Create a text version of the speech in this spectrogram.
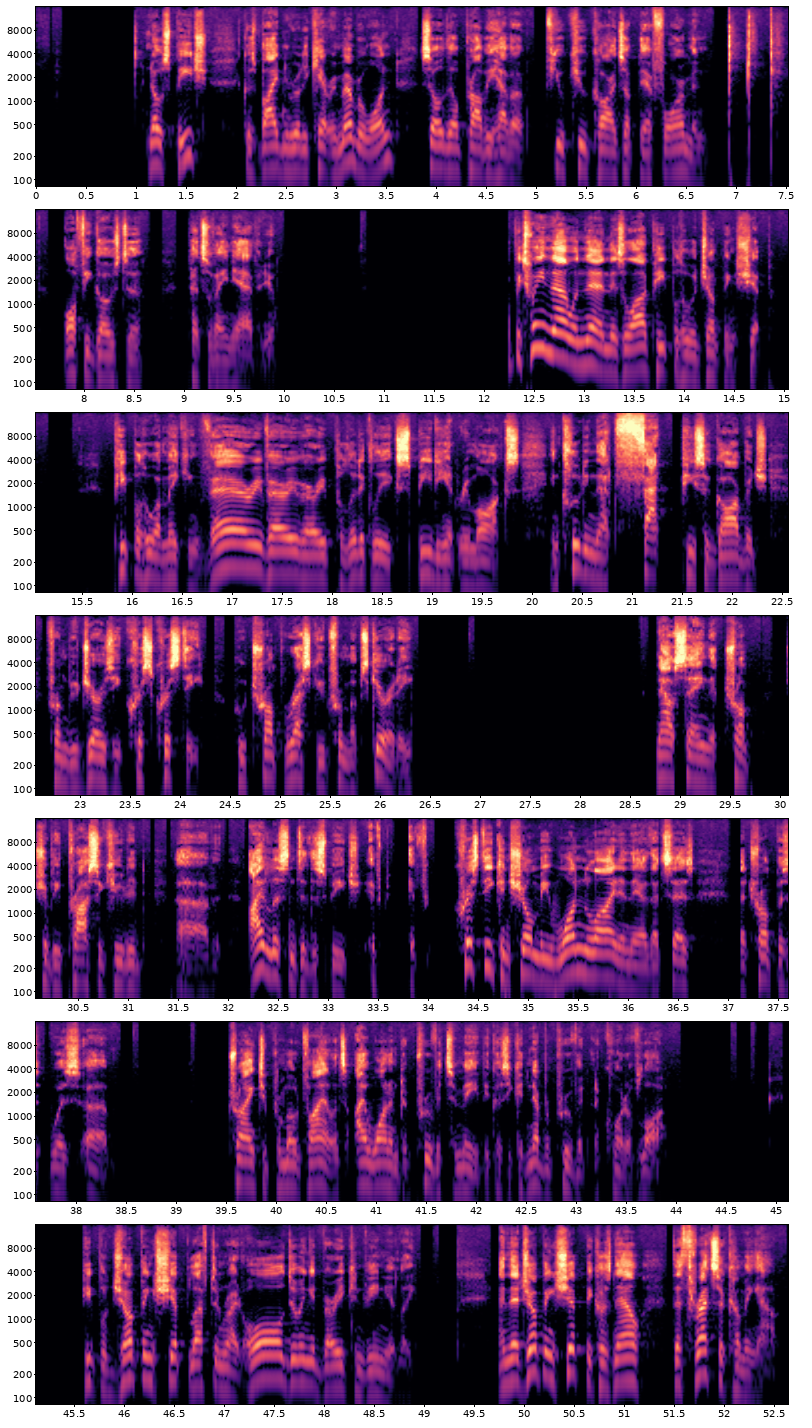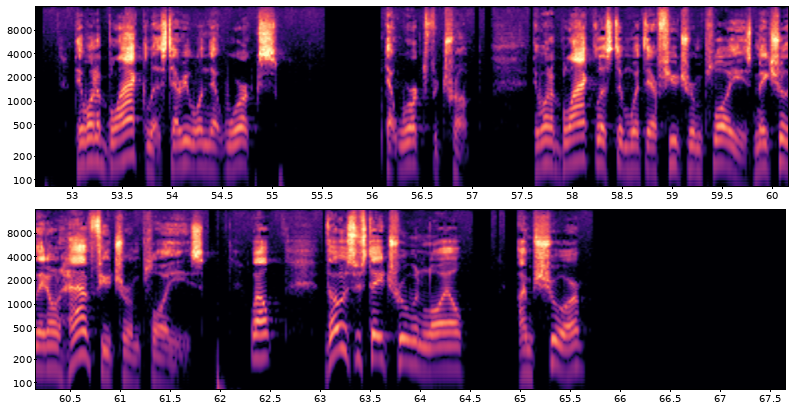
No speech, because Biden really can't remember one, so they'll probably have a few cue cards up there for him, and off he goes to Pennsylvania Avenue. But between now and then, there's a lot of people who are jumping ship. People who are making very, very, very politically expedient remarks, including that fat piece of garbage from New Jersey, Chris Christie, who Trump rescued from obscurity, now saying that Trump should be prosecuted. Uh, I listened to the speech. If if Christie can show me one line in there that says that Trump was, was uh, trying to promote violence, I want him to prove it to me because he could never prove it in a court of law. People jumping ship left and right, all doing it very conveniently. And they're jumping ship because now the threats are coming out. They want to blacklist everyone that works, that worked for Trump. They want to blacklist them with their future employees, make sure they don't have future employees. Well, those who stay true and loyal, I'm sure,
